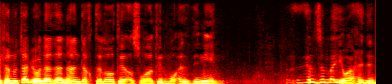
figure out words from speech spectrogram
كيف نتابع الأذان عند اختلاط أصوات المؤذنين؟ يلزم أي واحد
